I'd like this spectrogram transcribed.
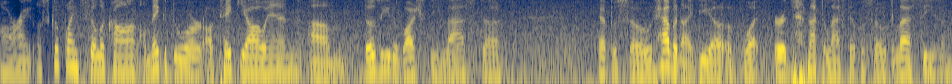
Alright, let's go find silicon. I'll make a door. I'll take y'all in. Um, those of you that watched the last uh, episode have an idea of what, or not the last episode, the last season,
